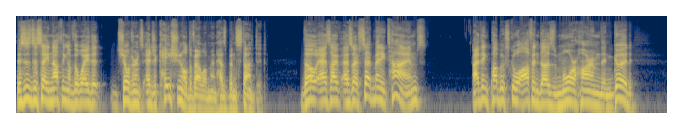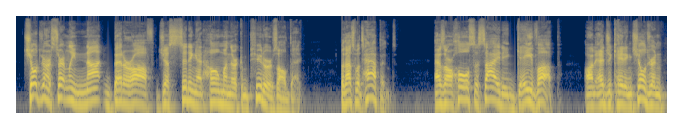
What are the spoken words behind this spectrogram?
This is to say nothing of the way that children's educational development has been stunted. Though, as I've, as I've said many times, I think public school often does more harm than good. Children are certainly not better off just sitting at home on their computers all day. But that's what's happened. As our whole society gave up on educating children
